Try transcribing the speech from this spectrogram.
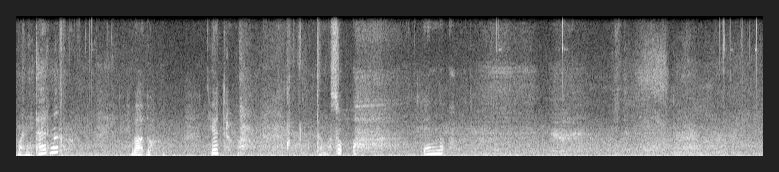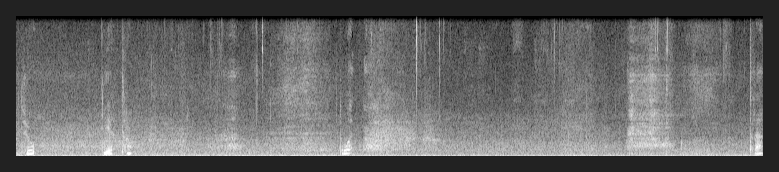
mano interna. E vado dietro. Torno su. Prendo giù dietro, due, tre,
